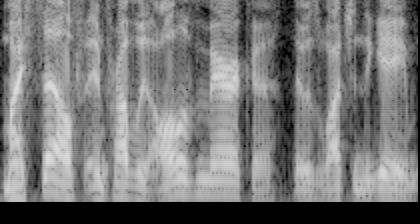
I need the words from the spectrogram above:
Myself and probably all of America that was watching the game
